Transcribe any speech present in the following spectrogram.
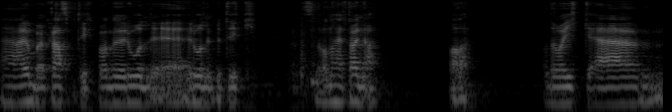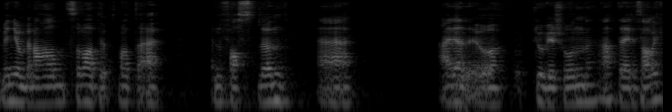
Eh, jeg jobba i klesbutikk på en rolig, rolig, butikk, så det var noe helt annet. Var det. Og det var ikke Den jobben jeg hadde, så var det jo på en måte en fast lønn. Eh, her er det jo provisjon etter salg,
